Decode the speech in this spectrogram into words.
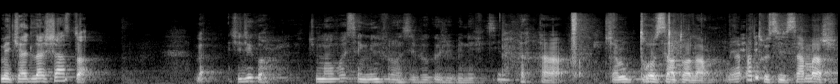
Mais tu as de la chance, toi. Bah, tu dis quoi? Tu m'envoies 5 000 francs s'il veut que je bénéficie. Ah, tu aimes trop ça, toi, là. Mais il n'y a pas de souci, ça marche.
